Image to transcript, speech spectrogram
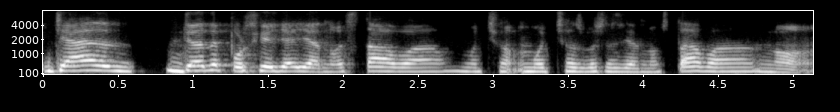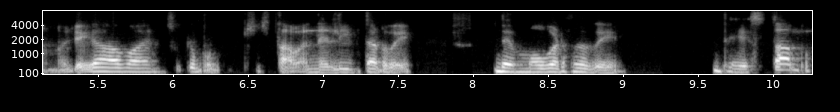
ya, ya de por sí ella ya no estaba, mucho, muchas veces ya no estaba, no, no llegaba, no sé qué, pues, estaba en el inter de, de moverse de, de estado.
